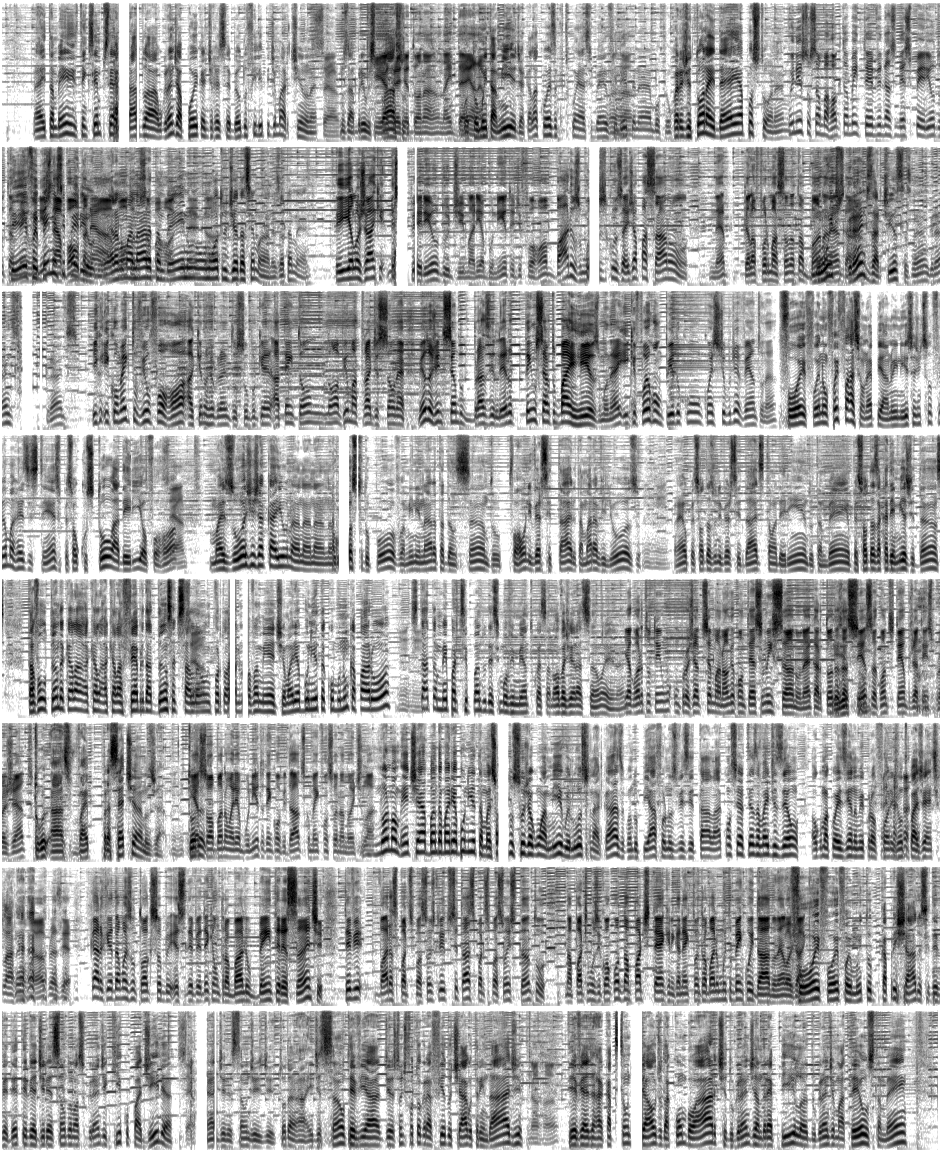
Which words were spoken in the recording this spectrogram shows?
né? E também tem que sempre ser lembrado o grande apoio que a gente recebeu do Felipe de Martino, né? Certo. Nos abriu o Que espaço, acreditou na, na ideia, botou né? muita mídia, aquela coisa que tu conhece bem o. Felipe, né? Acreditou na ideia e apostou, né? O início do samba rock também teve nesse, período também. Teve, foi bem né, nesse volta, período. né, Era Manara samba também, rock, né, no, cara? outro dia da semana, exatamente. E elogiar que período de Maria Bonita e de forró, vários músicos aí já passaram, né, pela formação da tua banda, Muitos né, grandes artistas, né? Grandes, grandes. E, e como é que tu viu o forró aqui no Rio Grande do Sul? Porque até então não havia uma tradição, né? Mesmo a gente sendo brasileiro, tem um certo bairrismo, né? E que foi rompido com, com esse tipo de evento, né? Foi, foi, não foi fácil, né, Pia? No início a gente sofreu uma resistência, o pessoal custou aderir ao forró, Certo. mas hoje já caiu na, na- na- no gosto do povo, a meninada tá dançando, forró universitário tá maravilhoso, Uhum. né? O pessoal das universidades estão aderindo também, o pessoal das academias de dança, tá voltando aquela, aquela, aquela febre da dança de salão Certo. em Porto Alegre novamente. A Maria Bonita, como nunca parou, Uhum. está também participando desse movimento com essa nova geração aí, né? E agora tu tem um, um projeto semanal que acontece no Insano, né, cara? Todas as Isso. sextas, há quanto tempo já tem esse projeto? To- as- vai para sete anos já. E é Toda- só a banda Maria Bonita, tem convidados? Como é que funciona a noite lá? Normalmente é a banda Maria Bonita, mas só surge algum amigo ilustre na casa, quando o Piá for nos visitar lá, com certeza vai dizer um- alguma coisinha no microfone junto com a gente lá, né? O maior prazer. Cara, eu queria dar mais um toque sobre esse DVD, que é um trabalho bem interessante. Teve várias participações, queria que tu citasse participações tanto na parte musical quanto na parte técnica, né? Que foi um trabalho muito bem cuidado, né, Lojac? Foi, foi, foi muito caprichado esse DVD. Teve a direção do nosso grande Kiko Padilha, Certo. né, a direção de, de toda a edição. Teve a direção de fotografia do Tiago Trindade. Aham. Teve a, a captação de áudio da Combo Arte, do grande André Pila, do grande Matheus também.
